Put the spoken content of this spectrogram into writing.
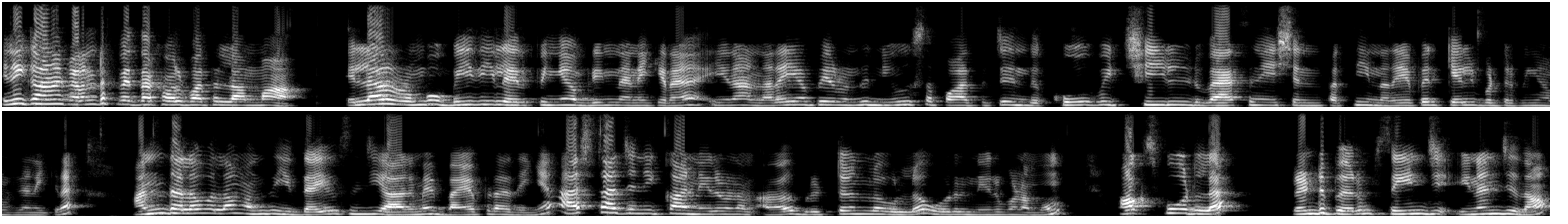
இன்னைக்கான கரண்ட் அஃபேர் தகவல் பார்த்துடலாமா? எல்லாரும் ரொம்ப பீதியில இருப்பீங்க அப்படின்னு நினைக்கிறேன். ஏன்னா நிறைய பேர் வந்து நியூஸை பார்த்துட்டு இந்த கோவிஷீல்டு வேக்சினேஷன் பத்தி நிறைய பேர் கேள்விப்பட்டிருப்பீங்க அப்படின்னு நினைக்கிறேன். அந்த அளவெல்லாம் வந்து தயவு செஞ்சு யாருமே பயப்படாதீங்க. ஆஸ்ட்ராஜெனிகா நிறுவனம் அதாவது பிரிட்டன்ல உள்ள ஒரு நிறுவனமும் ஆக்ஸ்போர்ட்ல ரெண்டு பேரும் செஞ்சு இணைஞ்சுதான்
